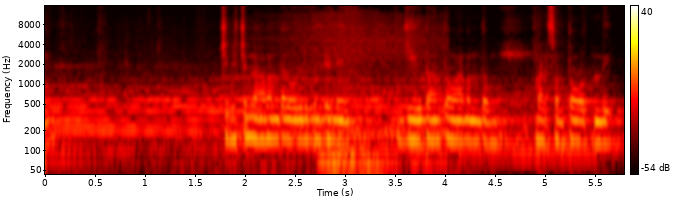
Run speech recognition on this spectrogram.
చిన్న చిన్న ఆనందాలు వదులుకుంటేనే జీవితాంతం ఆనందం మన సొంతం అవుతుంది.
